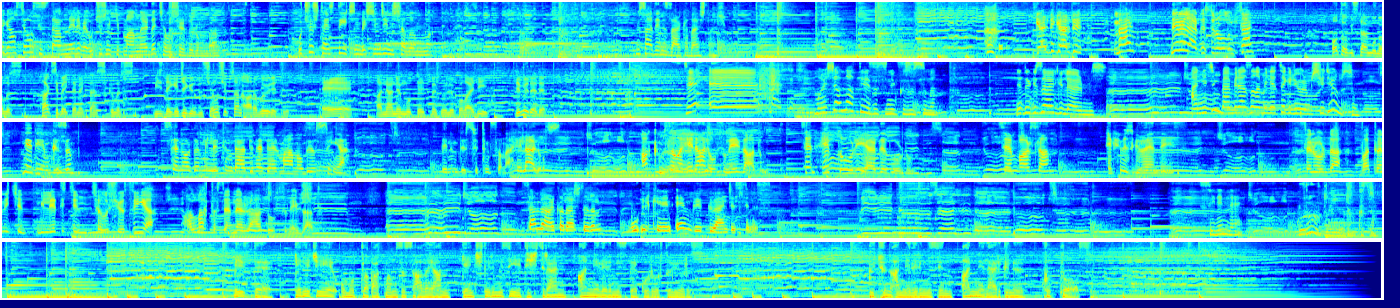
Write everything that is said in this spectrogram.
Navigasyon sistemleri ve uçuş ekipmanları da çalışır durumda. Uçuş testi için 5. iniş alanını... Müsaadenizle arkadaşlar. Geldi geldi. Mert nerelerdesin oğlum sen? Otobüsten bunalırsın. Taksi beklemekten sıkılırsın. Biz de gece gündüz çalışıp sana araba üretiyoruz. Ee, anneannem mutlu etmek öyle kolay değil. Değil mi dede? Ce ee. Maşallah teyzesinin kuzusuna. Ne de güzel gülermiş. Anneciğim ben birazdan ameliyata giriyorum. Bir şey diyor musun? Ne diyeyim kızım? Sen orada milletin derdine derman oluyorsun ya. Benim de sütüm sana helal olsun. Hakkım sana helal olsun evladım. Sen hep doğru yerde durdun. Sen varsan hepimiz güvendeyiz. Sen orada vatan için, millet için çalışıyorsun ya. Allah da senden razı olsun evladım. Sen ve arkadaşların bu ülkenin en büyük güvencesiniz. Seninle gurur duyuyorum kızım. Biz de geleceğe umutla bakmamızı sağlayan, gençlerimizi yetiştiren annelerimizle gurur duyuyoruz. Bütün annelerimizin Anneler Günü kutlu olsun.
